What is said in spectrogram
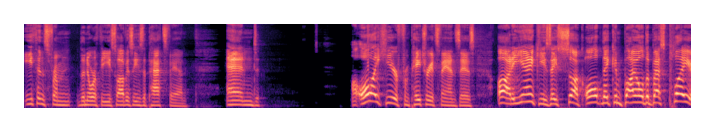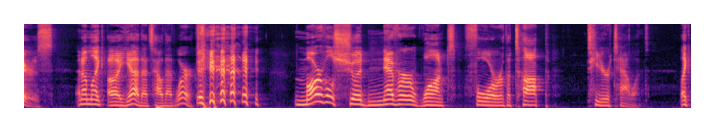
Ethan's from the Northeast, so obviously he's a Pats fan, and all I hear from Patriots fans is, "Oh, the Yankees, they suck. All they can buy all the best players." And I'm like, "Uh, yeah, that's how that works." Marvel should never want for the top tier talent. Like,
